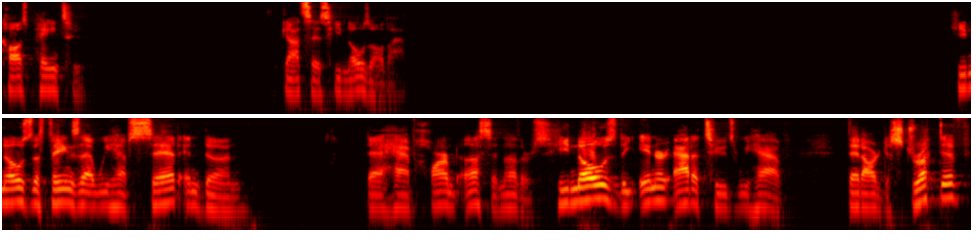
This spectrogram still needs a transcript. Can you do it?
caused pain to. God says He knows all that. He knows the things that we have said and done that have harmed us and others. He knows the inner attitudes we have that are destructive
